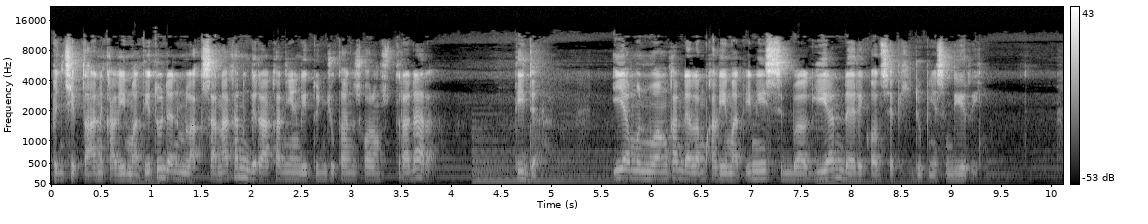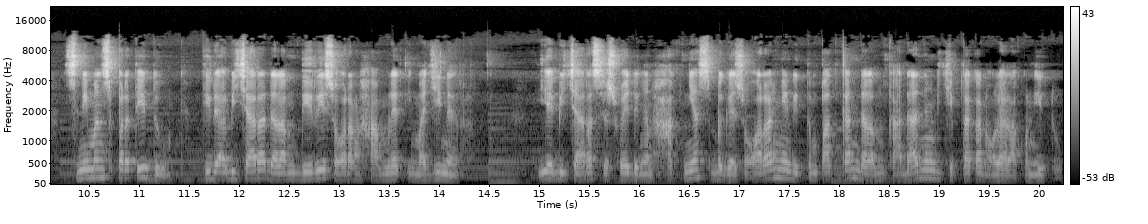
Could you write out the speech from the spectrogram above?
penciptaan kalimat itu dan melaksanakan gerakan yang ditunjukkan seorang sutradara. Tidak. Ia menuangkan dalam kalimat ini sebagian dari konsep hidupnya sendiri. Seniman seperti itu tidak bicara dalam diri seorang Hamlet imajiner. Ia bicara sesuai dengan haknya sebagai seorang yang ditempatkan dalam keadaan yang diciptakan oleh lakon itu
